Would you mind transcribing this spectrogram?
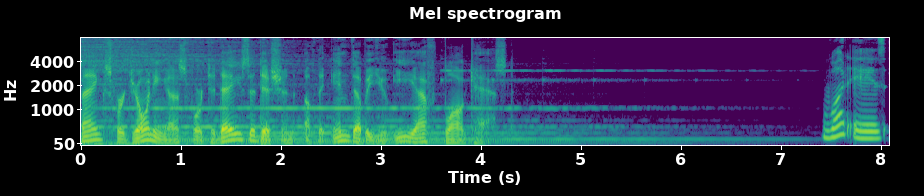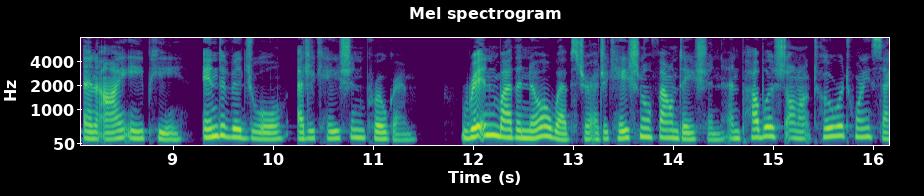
Thanks for joining us for today's edition of the NWEF blogcast. What is an IEP, Individual Education Program? Written by the Noah Webster Educational Foundation and published on October 22,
